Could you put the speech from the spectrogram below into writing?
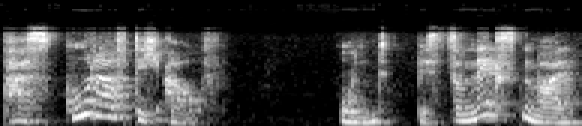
Pass gut auf dich auf und bis zum nächsten Mal.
